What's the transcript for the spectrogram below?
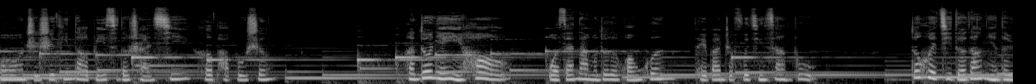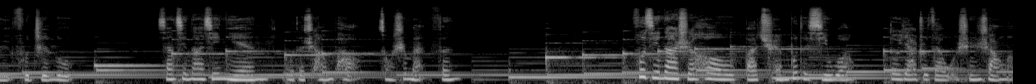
往往只是听到彼此的喘息和跑步声。很多年以后，我在那么多的黄昏陪伴着父亲散步，都会记得当年的与父之路，想起那些年我的长跑总是满分。父亲那时候把全部的希望都压注在我身上了。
